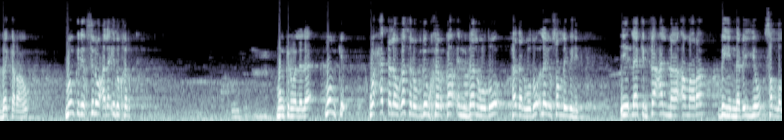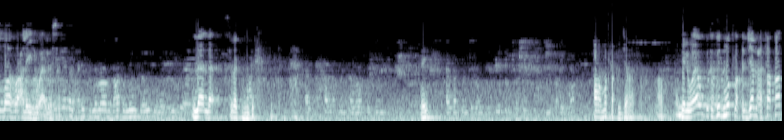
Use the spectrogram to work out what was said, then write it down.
ذكره. ممكن يغسله على ايده خرق ممكن ولا لا؟ ممكن. وحتى لو غسله بدون خرقة إن ده الوضوء هذا الوضوء لا يصلي به. إيه، لكن فعل ما أمر به النبي صلى الله عليه وآله وسلم. لا لا سيبك من ده. إيه؟ آه مطلق آه إن الواو بتفيد مطلق الجمع فقط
